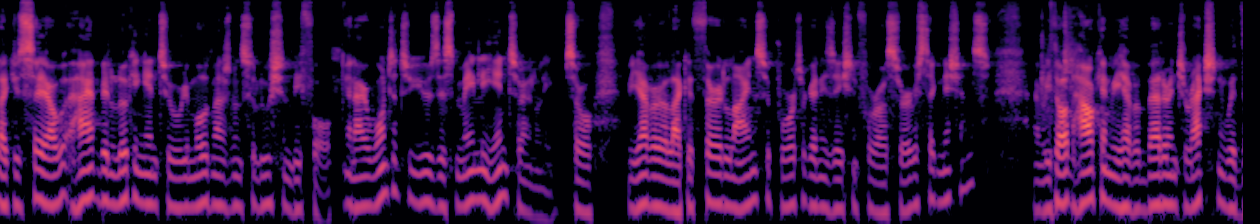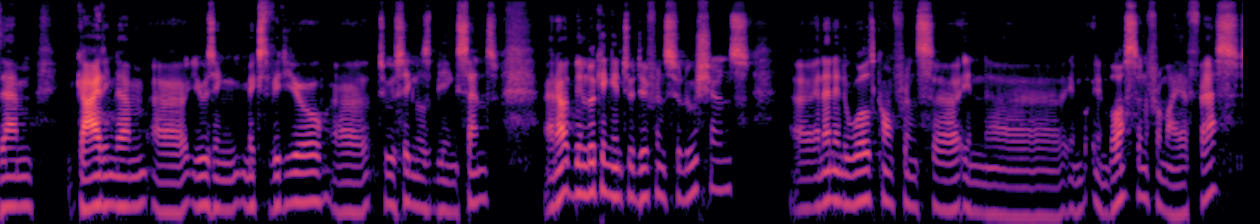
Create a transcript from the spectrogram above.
like you say, I, had been looking into remote management solution before, and I wanted to use this mainly internally. So we have a, like a third line support organization for our service technicians, and we thought, how can we have a better interaction with them, guiding them uh, using mixed video, uh, two signals being sent. And I've been looking into different solutions, uh, and then in the World Conference uh, in, uh, in, in Boston from IFS,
